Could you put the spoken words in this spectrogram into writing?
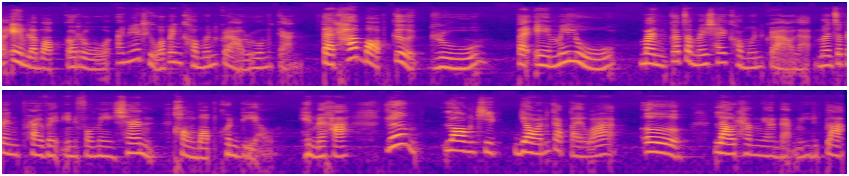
ทั้งเอมและบอบก็รู้ อันนี้ถือว่าเป็นคอมมอนกล่าวร่วมกัน แต่ถ้าบอบเกิดรู้ แต่เอมไม่รู้มันก็จะไม่ใช่ common ground ละ มันจะเป็น private information ของบ๊อบคนเดียว เห็นไหมคะ เริ่มลองคิดย้อนกลับไปว่า เออ เราทำงานแบบนี้หรือเปล่า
